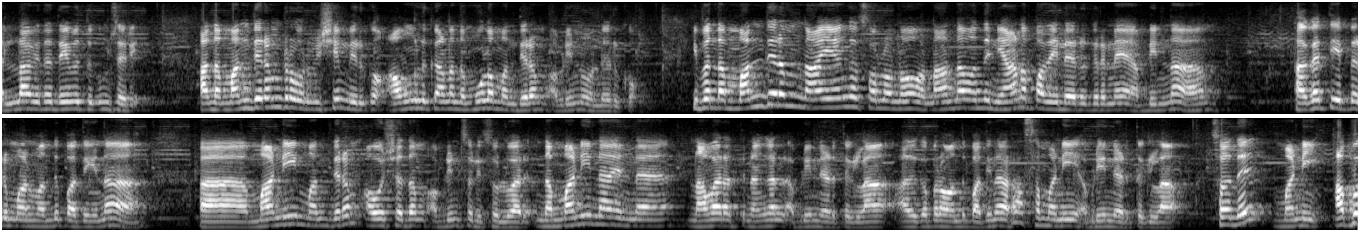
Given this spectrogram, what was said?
எல்லா வித தெய்வத்துக்கும் சரி அந்த மந்திரம்ன்ற ஒரு விஷயம் இருக்கும். அவங்களுக்கான அந்த மூல மந்திரம் அப்படின்னு ஒன்று இருக்கும். இப்போ இந்த மந்திரம் நான் எங்கே சொல்லணும்? நான் தான் வந்து ஞானப்பாதையில் இருக்கிறேனே அப்படின்னா அகத்திய பெருமான் வந்து பார்த்தீங்கன்னா மணி மந்திரம் ஔஷதம் அப்படின்னு சொல்லி சொல்லுவார். இந்த மணினா என்ன? நவரத்னங்கள் அப்படின்னு எடுத்துக்கலாம். அதுக்கப்புறம் வந்து பார்த்தீங்கன்னா ரசமணி அப்படின்னு எடுத்துக்கலாம். ஸோ அது மணி. அப்போ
